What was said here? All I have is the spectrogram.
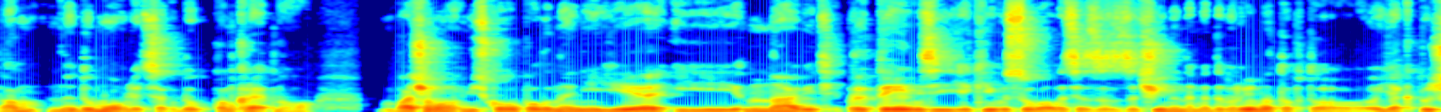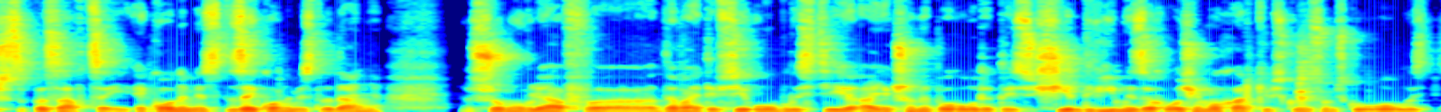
там не домовляться до конкретного. Бачимо, військовополонені є, і навіть претензії, які висувалися за зачиненими дверима, тобто, як писав цей економіст, за економіст видання, що, мовляв, е, давайте всі області, а якщо не погодитись, ще дві ми захочемо Харківську і Сумську область.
